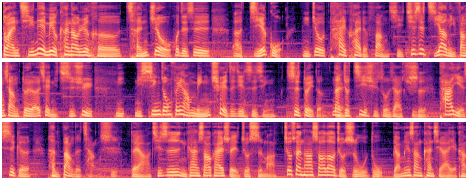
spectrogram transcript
短期内没有看到任何成就，或者是呃结果。你就太快的放弃，其实只要你方向对了，而且你持续，你你心中非常明确这件事情是对的，那就继续做下去。是，它也是个很棒的尝试。对啊，其实你看烧开水就是嘛，就算它烧到九十五度，表面上看起来也看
